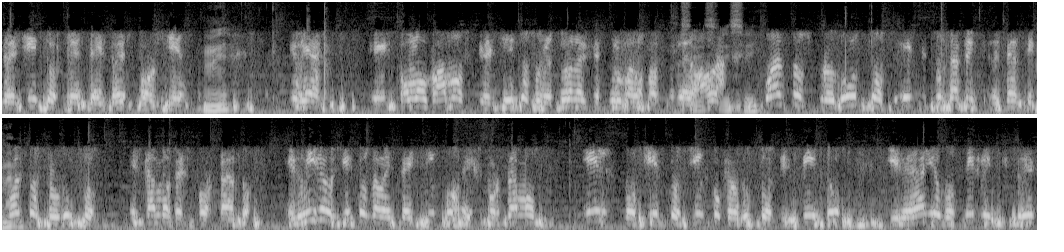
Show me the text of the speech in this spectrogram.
333%. Y vean eh, cómo vamos creciendo, sobre todo en el sector manufacturero. Ahora, ¿cuántos productos, este es un dato interesante, cuántos productos estamos exportando? En 1995 exportamos 1.205 productos distintos y en el año 2023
